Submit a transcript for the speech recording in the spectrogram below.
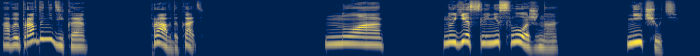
А вы правда не дикая? Правда, Кать. Ну а... Ну, если не сложно... Ничуть.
